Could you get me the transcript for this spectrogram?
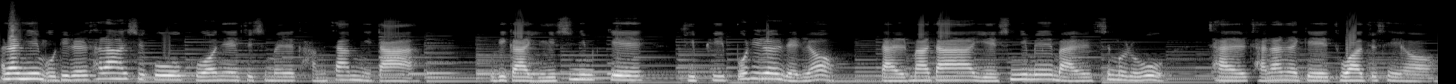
하나님 우리를 사랑하시고 구원해 주심을 감사합니다. 우리가 예수님께 깊이 뿌리를 내려 날마다 예수님의 말씀으로 잘 자라나게 도와주세요.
